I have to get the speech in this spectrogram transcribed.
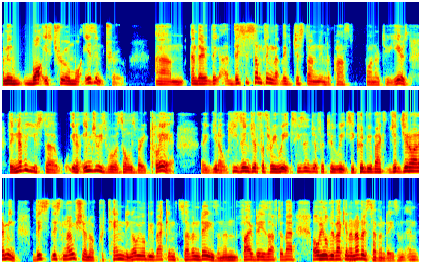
I mean, what is true and what isn't true? Um, and they, this is something that they've just done in the past one or two years. They never used to, you know, injuries was always very clear. Uh, you know, he's injured for three weeks. He's injured for two weeks. He could be back. Do, do you know what I mean? This this notion of pretending, oh, he'll be back in seven days, and then five days after that, oh, he'll be back in another seven days, and and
